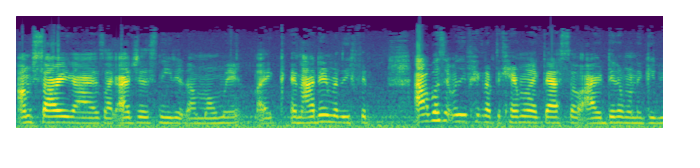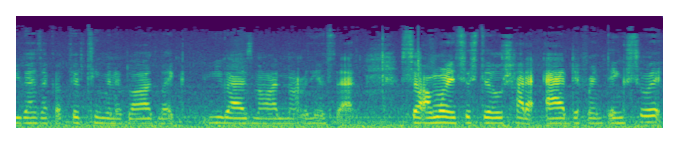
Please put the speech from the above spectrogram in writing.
I'm sorry guys. Like i just needed a moment like and i didn't really fit i wasn't really picking up the camera like that so i didn't want to give you guys like a 15 minute vlog. Like you guys know i'm not really into that so i wanted to still try to add different things to it.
